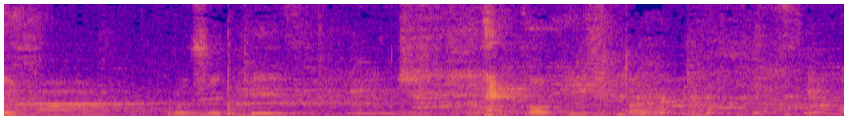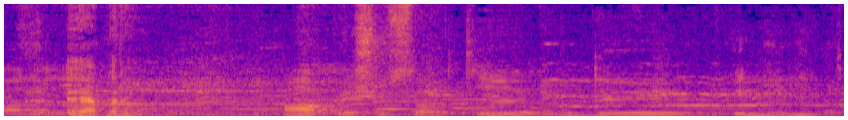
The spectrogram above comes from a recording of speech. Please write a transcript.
M'a projeté histoire. Et après Ah, après, je suis sorti au bout de une minute.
